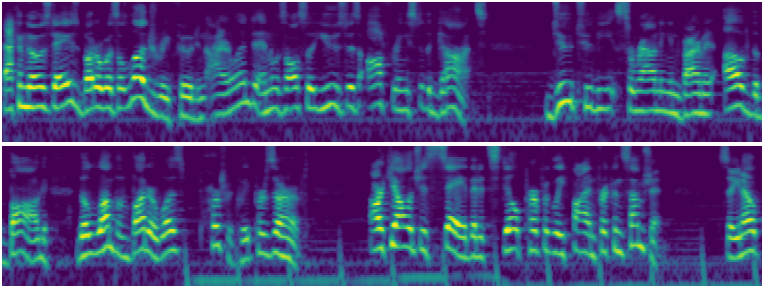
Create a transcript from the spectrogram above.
Back in those days, butter was a luxury food in Ireland and was also used as offerings to the gods. Due to the surrounding environment of the bog, the lump of butter was perfectly preserved. Archaeologists say that it's still perfectly fine for consumption. So, you know,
